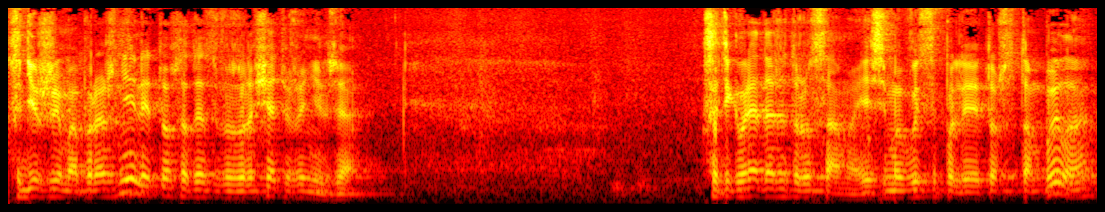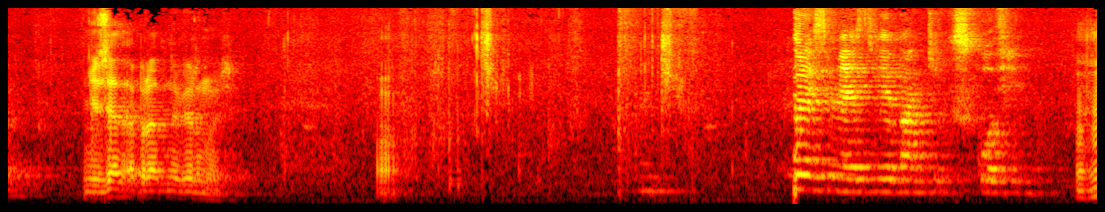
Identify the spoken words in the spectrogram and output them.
содержимое опорожнили, то, соответственно, возвращать уже нельзя. Кстати говоря, даже то же самое. Если мы высыпали то, что там было, нельзя обратно вернуть. О. Ну, если у меня есть две банки с кофе, угу.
